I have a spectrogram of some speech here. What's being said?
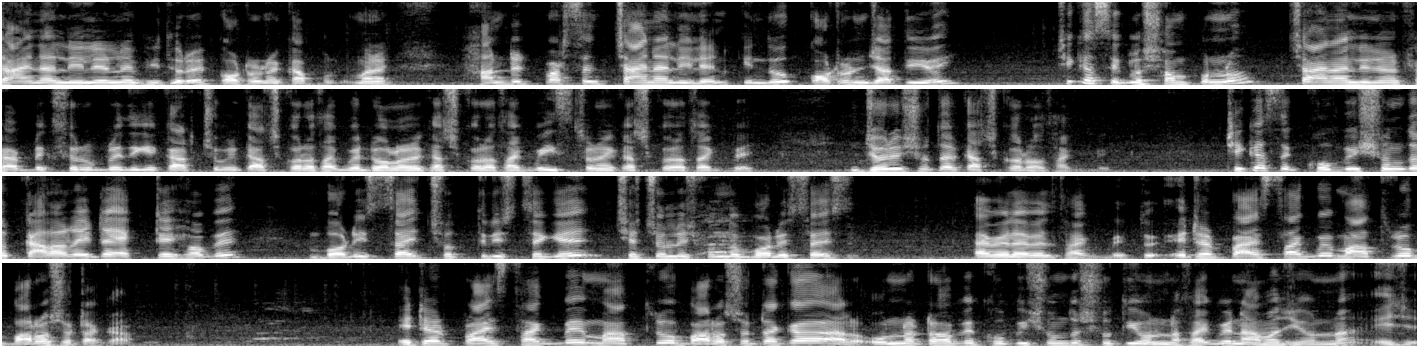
চায়না লিলেনের ভিতরে কটনের কাপড় মানে হান্ড্রেড পার্সেন্ট চায়না লিলেন কিন্তু কটন জাতীয়ই। ঠিক আছে, এগুলো সম্পূর্ণ চায়না লিলেন ফ্যাব্রিক্সের উপরে দিকে কাঠচুপির কাজ করা থাকবে ডলারের কাজ করা থাকবে স্টোনের কাজ করা থাকবে জরি সুতার কাজ করাও থাকবে। ঠিক আছে, খুবই সুন্দর কালার এটা একটাই হবে। বডির সাইজ ছত্রিশ থেকে ছেচল্লিশ পর্যন্ত বডির সাইজ অ্যাভেলেবেল থাকবে। তো এটার প্রাইস থাকবে মাত্র বারোশো টাকা। এটার প্রাইস থাকবে মাত্র বারোশো টাকা আর ওড়নাটা হবে খুবই সুন্দর সুতি ওড়না থাকবে, নামাজি ওড়না। এই যে,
